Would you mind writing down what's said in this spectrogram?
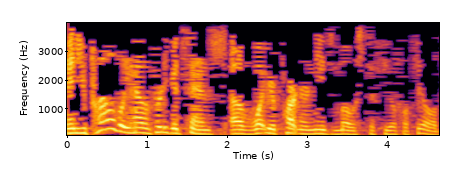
And you probably have a pretty good sense of what your partner needs most to feel fulfilled.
